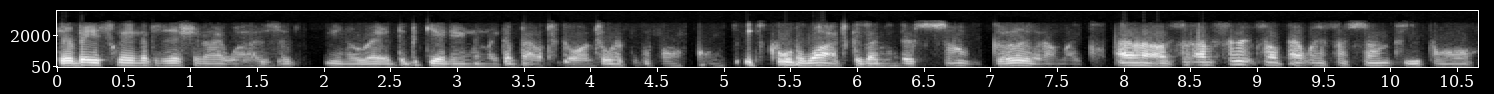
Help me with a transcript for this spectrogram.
they're basically in the position I was, at, you know, right at the beginning and like about to go on tour for the time. It's cool to watch because I mean they're so good. I'm like, I don't know. I'm sure it felt that way for some people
